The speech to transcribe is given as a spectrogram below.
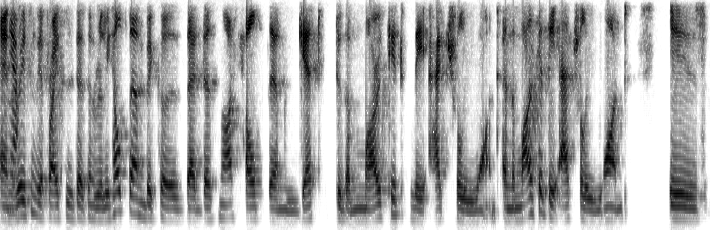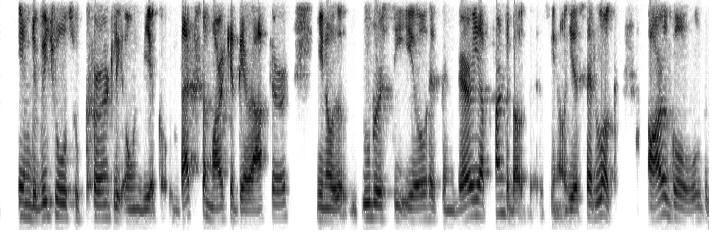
And yeah. raising their prices doesn't really help them because that does not help them get to the market they actually want. And the market they actually want is individuals who currently own vehicles. That's the market they're after. You know, Uber CEO has been very upfront about this. You know, he has said, look, our goal, the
